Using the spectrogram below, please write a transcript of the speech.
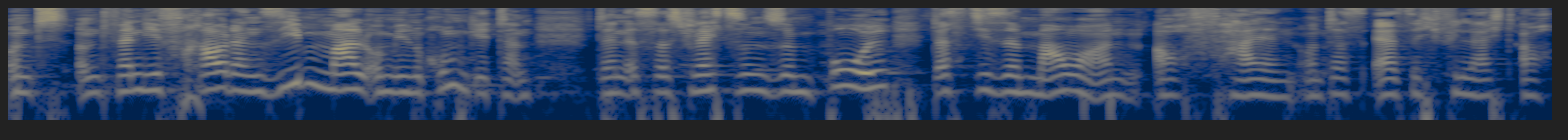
und, und wenn die Frau dann siebenmal um ihn rumgeht, dann, dann ist das vielleicht so ein Symbol, dass diese Mauern auch fallen und dass er sich vielleicht auch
